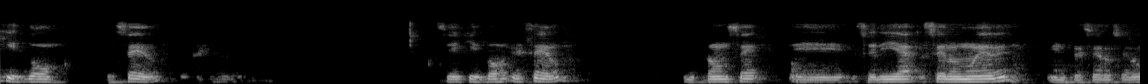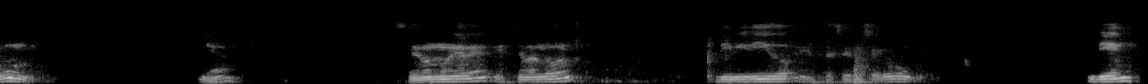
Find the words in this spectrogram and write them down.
x2 es 0, si x2 es 0, entonces eh, sería 0,9 entre 0,01. ¿Ya? 0,9, este valor, dividido entre 0,01. Bien,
